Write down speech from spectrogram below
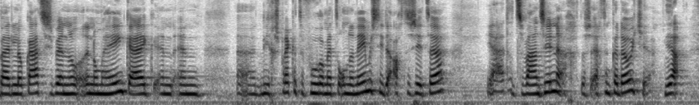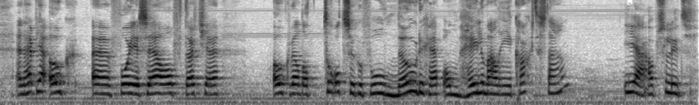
bij de locaties ben en om me heen kijk en, en die gesprekken te voeren met de ondernemers die erachter zitten. Ja, dat is waanzinnig. Dat is echt een cadeautje. Ja, en heb jij ook voor jezelf dat je ook wel dat trotse gevoel nodig hebt om helemaal in je kracht te staan? Ja, absoluut.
